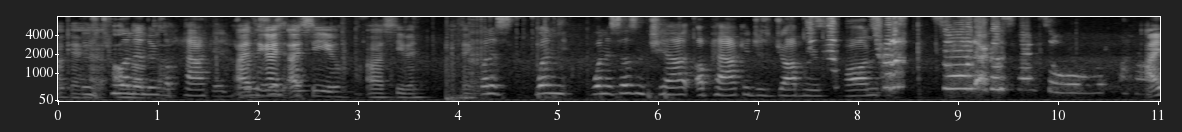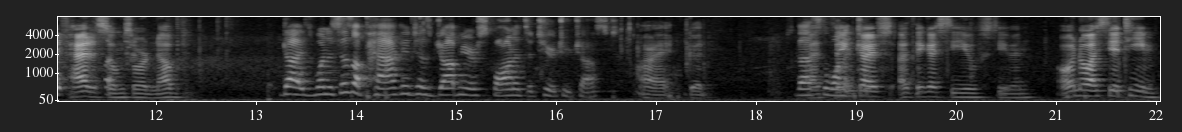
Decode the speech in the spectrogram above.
Okay. There's I- two, I'll and then there's that. a package. I When think I says- I see you, uh, Steven. I think. when it's when when it says in chat a package is dropped in your spawn. I got a sword. I got a stone sword. Uh-huh. I've had a stone sword nub. Guys, when it says a package has dropped near your spawn, it's a tier two chest. All right, good. That's I the one. think it- I s- I think I see you, Steven. Oh no, I see a team.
